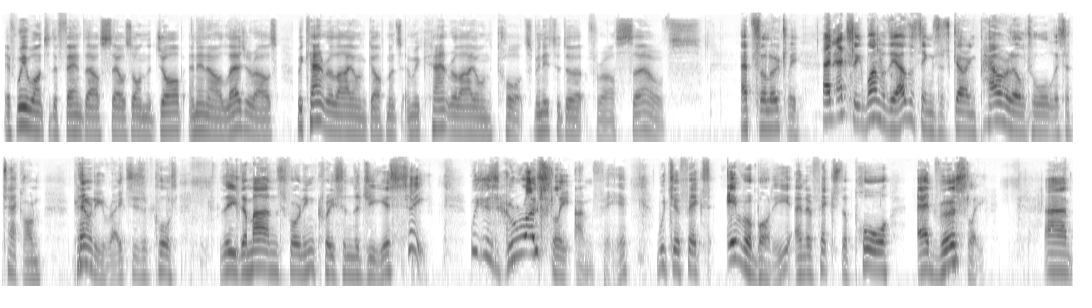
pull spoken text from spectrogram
if we want to defend ourselves on the job and in our leisure hours, we can't rely on governments and we can't rely on courts. We need to do it for ourselves. Absolutely. And actually, one of the other things that's going parallel to all this attack on penalty rates is, of course, the demands for an increase in the GST, which is grossly unfair, which affects everybody and affects the poor adversely. Um,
